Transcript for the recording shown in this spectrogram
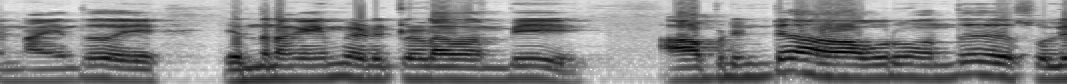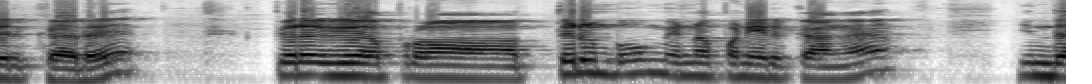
நான் எந்த எந்த நகையுமே எடுக்கலடா தம்பி அப்படின்ட்டு அவரும் வந்து சொல்லியிருக்காரு. பிறகு அப்புறம் திரும்பவும் என்ன பண்ணியிருக்காங்க? இந்த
